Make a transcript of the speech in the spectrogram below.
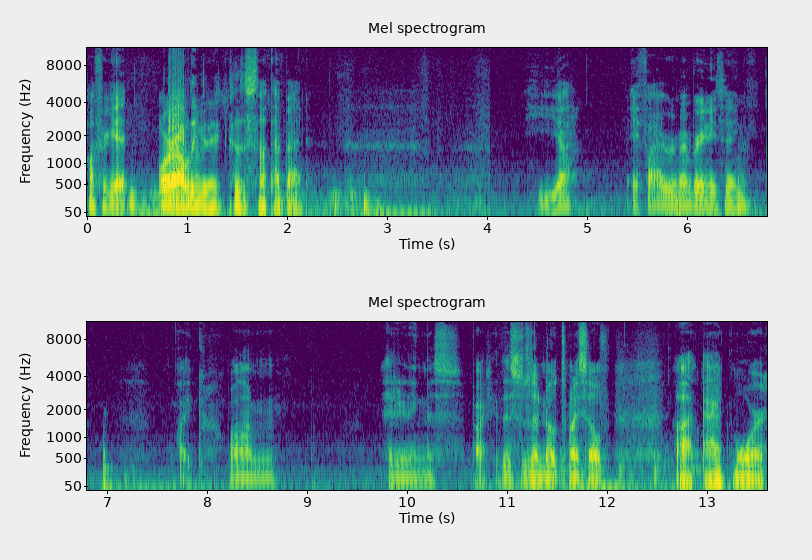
I'll forget, or I'll leave it in because it's not that bad. Yeah if I remember anything, like while I'm editing this podcast, this is a note to myself. Uh, add more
